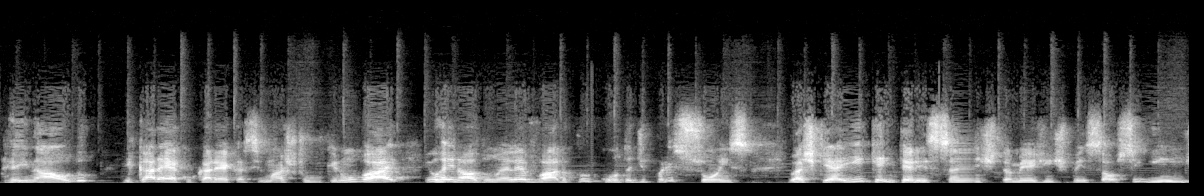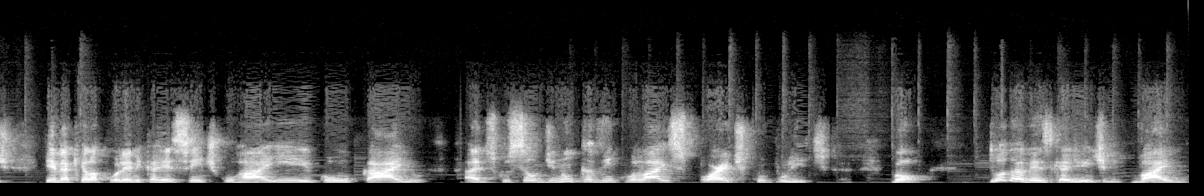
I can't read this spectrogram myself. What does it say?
Reinaldo e Careca. O Careca se machuca e não vai, e o Reinaldo não é levado por conta de pressões. Eu acho que é aí que é interessante também a gente pensar o seguinte: teve aquela polêmica recente com o Raí, com o Caio, a discussão de nunca vincular esporte com política. Bom, toda vez que a gente vai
